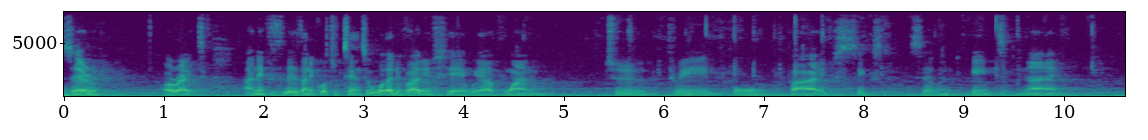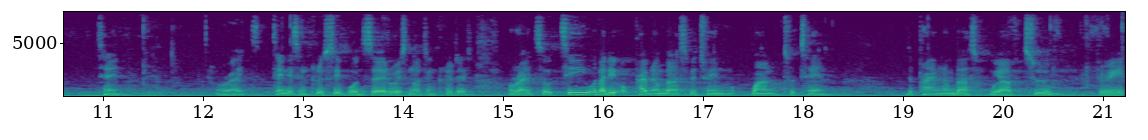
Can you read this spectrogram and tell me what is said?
0. Alright? And x is less than equal to 10. So, what are the values here? We have 1, 2, 3, 4, 5, 6, 7, 8, 9, 10. Alright, 10 is inclusive, but 0 is not included. Alright, so t, what are the prime numbers between 1 to 10? the prime numbers we have 2 3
